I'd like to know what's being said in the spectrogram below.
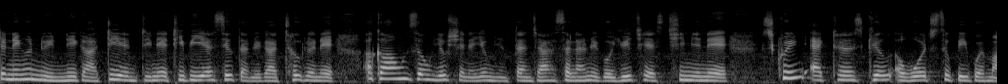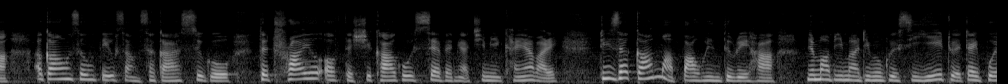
တနင်္ဂနွေနေ့က TNT နဲ့ TBS ရုပ်သံတွေကထုတ်လွှင့်တဲ့အကောင်းဆုံးရုပ်ရှင်နဲ့ရုပ်မြင်သံကြားဇာတ်လမ်းတွေကိုရွေးချယ်ချီးမြှင့်တဲ့ Screen Actors Guild Awards ဆုပေးပွဲမှာအကောင်းဆုံးသရုပ်ဆောင်ဇာတ်ကားဆုကို The Trial of the Chicago 7ကချီးမြှင့်ခံရပါတယ်။ဒီဇာတ်ကားမှာပါဝင်သူတွေဟာမြန်မာပြည်မှာဒီမိုကရေစီရေးအတွက်တိုက်ပွဲ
